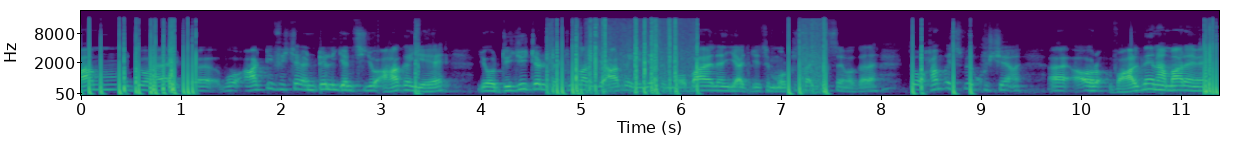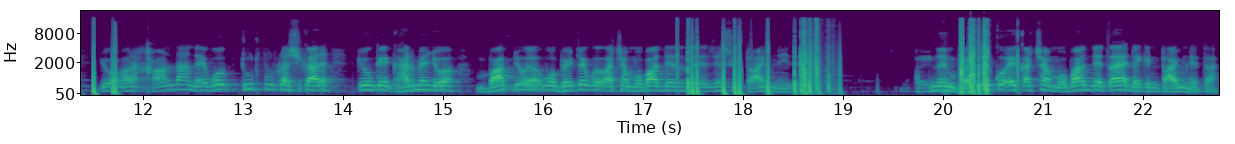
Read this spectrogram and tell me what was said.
हम जो है वो आर्टिफिशियल इंटेलिजेंस जो आ गई है, जो डिजिटल टेक्नोलॉजी आ गई है, जैसे मोबाइल है या जैसे मोटरसाइकिल्स हैं वगैरह तो हम इस पर खुश हैं और वालदेन हमारे हैं, जो हमारा ख़ानदान है, वो टूट फूट का शिकार है, क्योंकि घर में जो बाप जो है, वो बेटे को अच्छा मोबाइल दे देता है, जैसे टाइम नहीं देता अपने बच्चे को एक अच्छा मोबाइल देता है लेकिन टाइम देता। है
